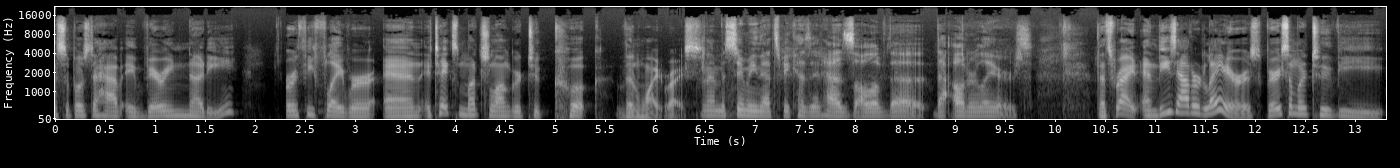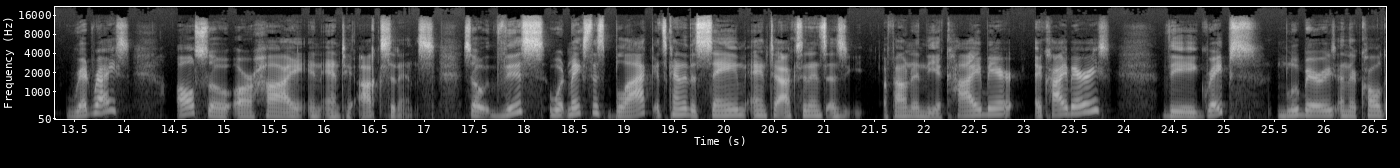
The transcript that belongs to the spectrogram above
supposed to have a very nutty earthy flavor and it takes much longer to cook than white rice and I'm assuming that's because it has all of the the outer layers. That's right. And these outer layers, very similar to the red rice, also are high in antioxidants. So this what makes this black, it's kind of the same antioxidants as found in the acai bear acai berries, the grapes, blueberries, and they're called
